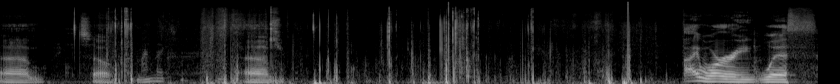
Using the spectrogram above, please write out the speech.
Um, so, um, I worry with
